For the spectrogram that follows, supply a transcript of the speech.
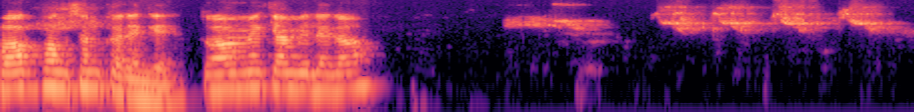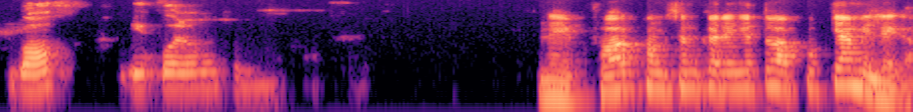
फॉग फ़ंक्शन करेंगे। तो हमें क्या मिलेगा? नहीं फॉग फ़ंक्शन करेंगे तो आपको क्या मिलेगा?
